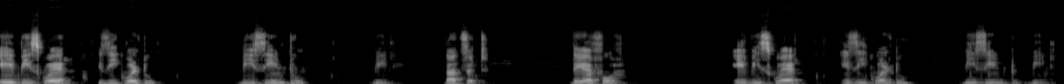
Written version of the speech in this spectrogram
A B square is equal to B C into B D that's it therefore AB square is equal to BC into BD.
